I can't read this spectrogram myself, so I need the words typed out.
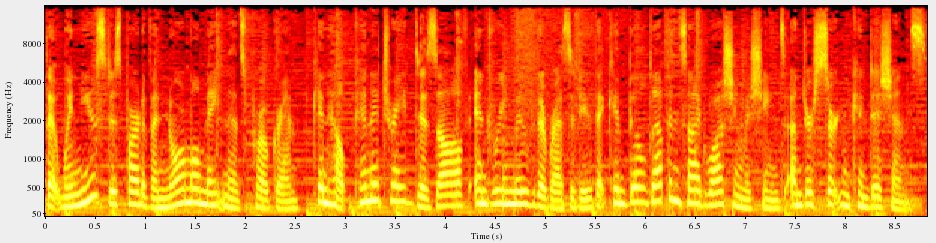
that when used as part of a normal maintenance program can help penetrate, dissolve, and remove the residue that can build up inside washing machines under certain conditions.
